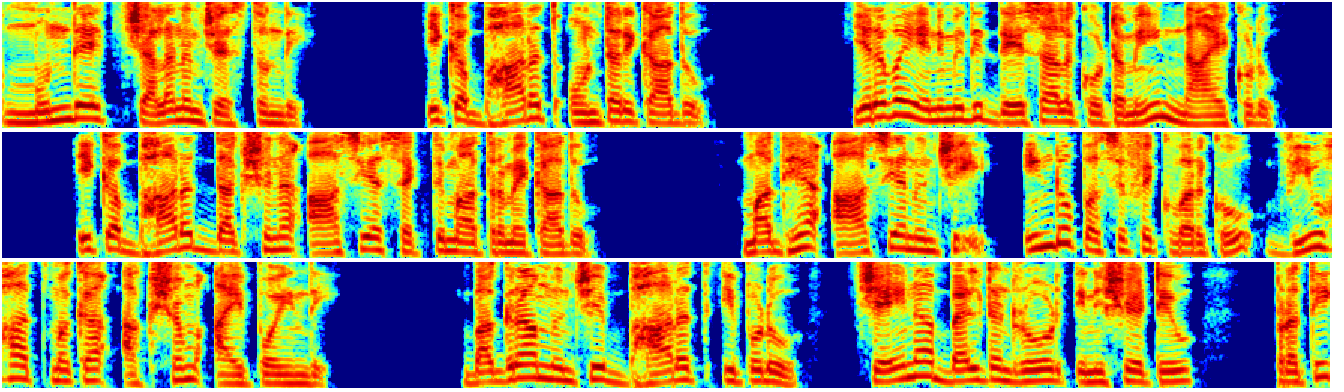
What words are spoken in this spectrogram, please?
ముందే చలనం చేస్తుంది. ఇక భారత్ ఒంటరి కాదు. ఇరవై ఎనిమిది దేశాల కూటమి నాయకుడు. ఇక భారత్ దక్షిణ ఆసియా శక్తి మాత్రమే కాదు. మధ్య ఆసియా నుంచి ఇండో పసిఫిక్ వరకు వ్యూహాత్మక అక్షం అయిపోయింది. బగ్రామ్ నుంచి భారత్ ఇప్పుడు China belt and road initiative ప్రతి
